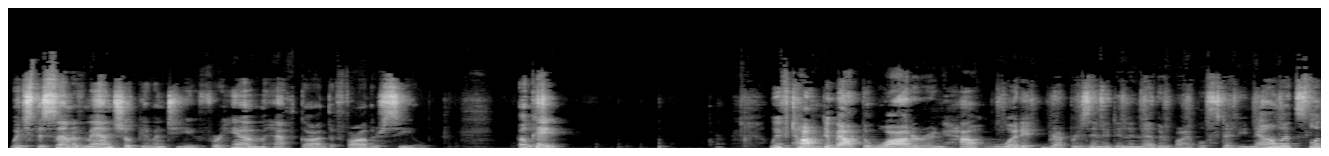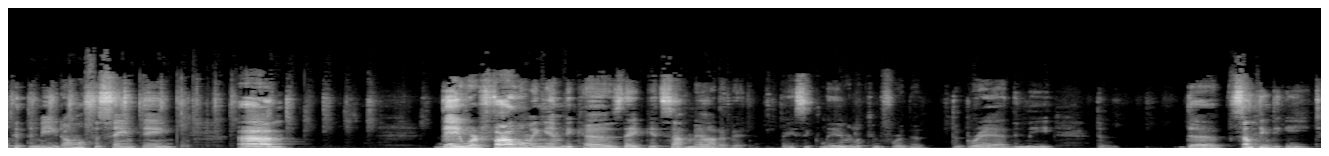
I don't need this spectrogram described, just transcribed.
which the Son of Man shall give unto you, for him hath God the Father sealed. Okay, we've talked about the water and how what it represented in another Bible study. Now let's look at the meat, almost the same thing. Um, they were following him because they'd get something out of it. Basically, they were looking for the the bread, the meat, the the something to eat.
